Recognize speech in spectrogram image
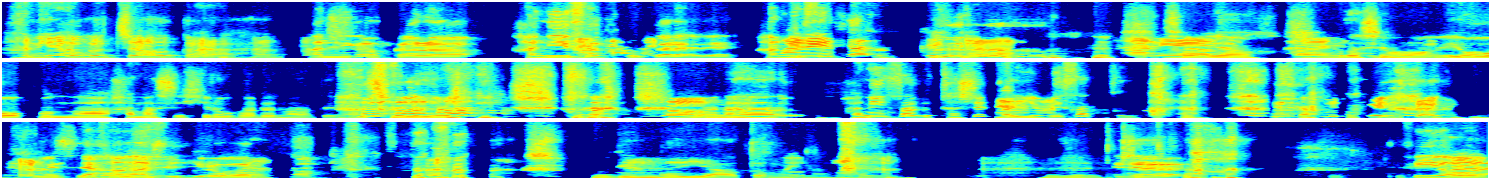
ハニワ部長から話ハニワから、ハニーサックからやで。ハハニーサックから。私もようこんな話広がるなって今そう。ななハニーサック確か指サックから。めっちゃ話広がった。無限大やと思いながらじゃあた、フィヨン、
